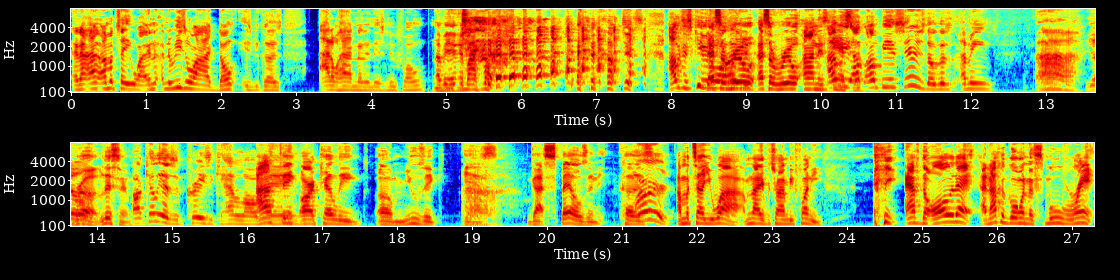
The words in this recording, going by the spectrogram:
and I, I'm gonna tell you why. And, and the reason why I don't is because I don't have none in this new phone. I mean, in my phone. I'm just, I'm just keeping. Mm-hmm. That's a real. That's a real honest I mean, answer, I'm, I'm being serious though, because I mean, ah, yo, Bruh, Listen, R. Kelly has a crazy catalog. I man. think R. Kelly um, music is got spells in it. Cause Word. I'm gonna tell you why. I'm not even trying to be funny. After all of that, and I could go on a smooth rant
